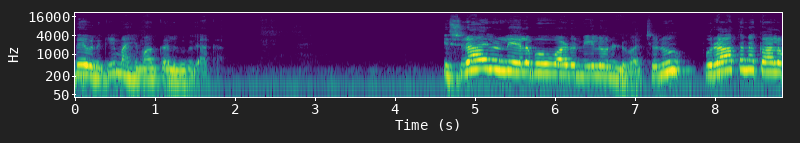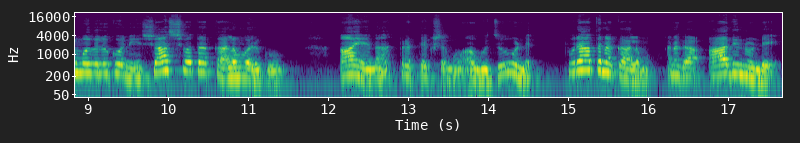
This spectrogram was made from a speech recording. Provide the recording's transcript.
దేవునికి మహిమ కలుగునుగాక. ఇస్రాయలుని ఏలబోవాడు నీలో నుండి వచ్చును. పురాతన కాలం మొదలుకొని శాశ్వత కాలం వరకు ఆయన ప్రత్యక్షము అగుచూ ఉండే. పురాతన కాలము అనగా ఆది నుండే.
